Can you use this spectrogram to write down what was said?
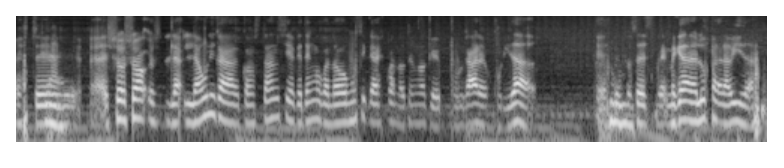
Este, eh, yo, yo la, única constancia que tengo cuando hago música es cuando tengo que purgar oscuridad. Este, entonces me queda la luz para la vida.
